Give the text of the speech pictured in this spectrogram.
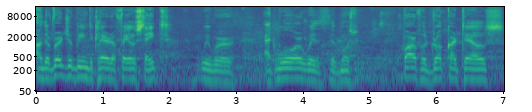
on the verge of being declared a failed state. We were at war with the most powerful drug cartels.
